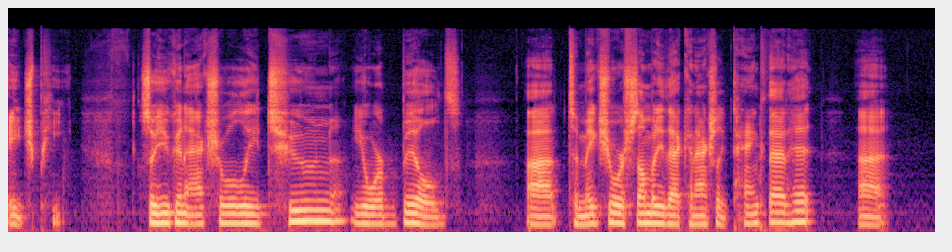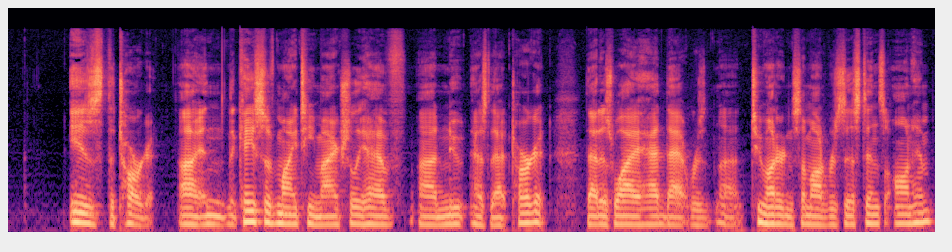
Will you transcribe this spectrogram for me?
HP. So you can actually tune your builds uh, to make sure somebody that can actually tank that hit uh, is the target. Uh, in the case of my team, I actually have uh, Gnut as that target. That is why I had that uh, 200 and some odd resistance on him.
